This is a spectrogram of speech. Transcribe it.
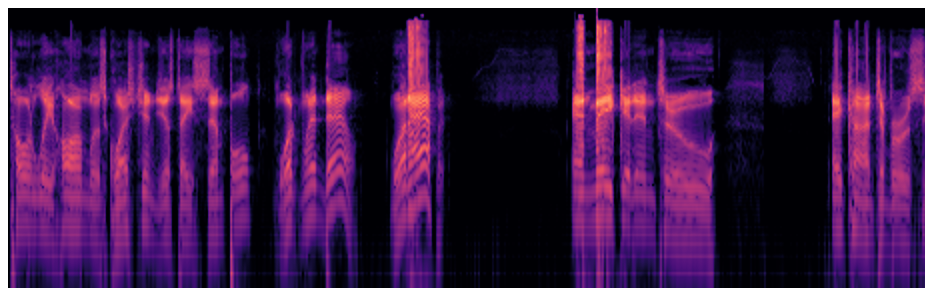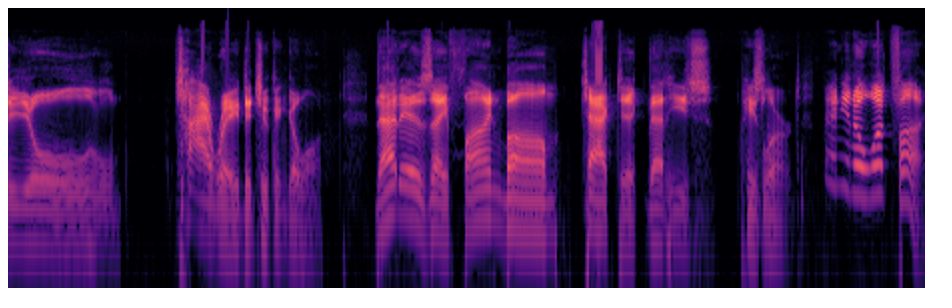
Totally harmless question, just a simple what went down? What happened? And make it into a controversial tirade that you can go on. That is a Finebaum tactic that he's he's learned. And you know what? Fine.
